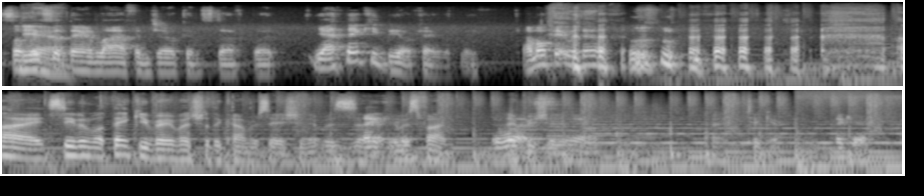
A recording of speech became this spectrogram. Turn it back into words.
so we sit there and laugh and joke and stuff. But yeah, I think he'd be okay with me. I'm okay with him. All right, Steven. Well, thank you very much for the conversation. It was uh, it was fun. It I appreciate it. Yeah. Right, take care. Take care.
